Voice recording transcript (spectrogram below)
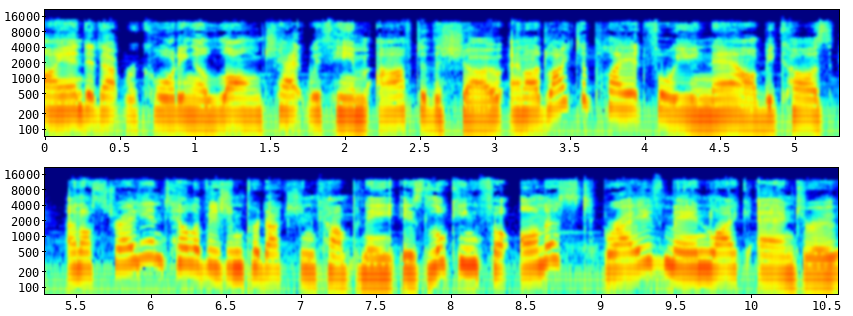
I ended up recording a long chat with him after the show, and I'd like to play it for you now because an Australian television production company is looking for honest, brave men like Andrew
